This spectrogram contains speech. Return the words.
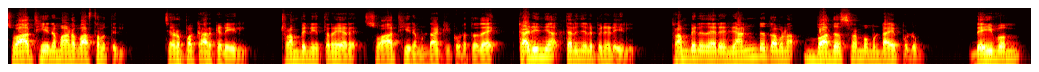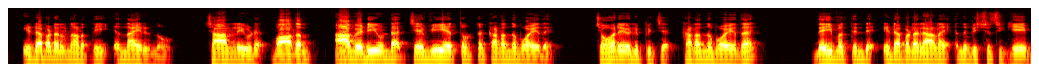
സ്വാധീനമാണ് വാസ്തവത്തിൽ ചെറുപ്പക്കാർക്കിടയിൽ ട്രംപിന് ഇത്രയേറെ സ്വാധീനമുണ്ടാക്കി കൊടുത്തത്. കഴിഞ്ഞ തെരഞ്ഞെടുപ്പിനിടയിൽ ട്രംപിന് നേരെ രണ്ട് തവണ വധശ്രമം ഉണ്ടായപ്പോഴും ദൈവം ഇടപെടൽ നടത്തി എന്നായിരുന്നു ചാർലിയുടെ വാദം. ആ വെടിയുണ്ട ചെവിയെ തൊട്ട് കടന്നുപോയത് ചോരയൊലിപ്പിച്ച് കടന്നുപോയത് ദൈവത്തിന്റെ ഇടപെടലാണ് എന്ന് വിശ്വസിക്കുകയും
